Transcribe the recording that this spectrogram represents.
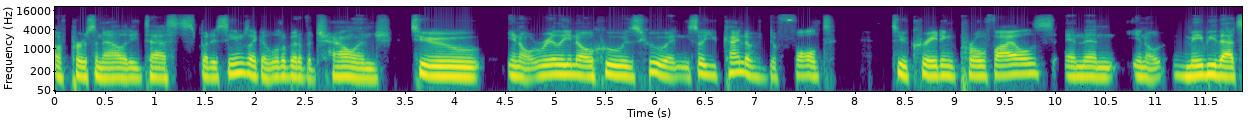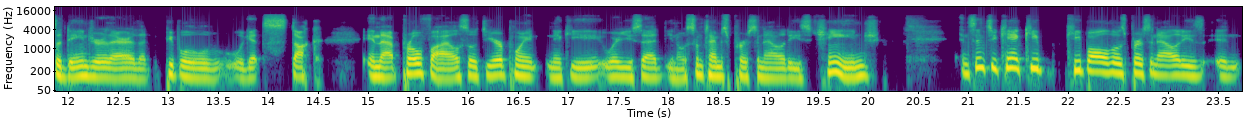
of personality tests, but it seems like a little bit of a challenge to, you know, really know who is who and so you kind of default to creating profiles and then you know maybe that's a danger there that people will get stuck in that profile. So to your point nikki where you said you know sometimes personalities change and since you can't keep keep all those personalities in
